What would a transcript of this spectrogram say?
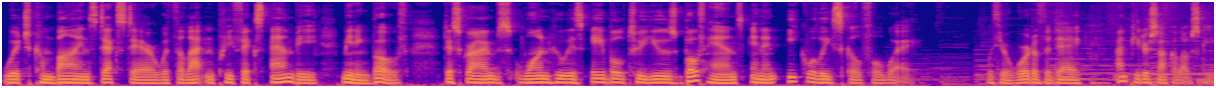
which combines dexter with the Latin prefix ambi, meaning both, describes one who is able to use both hands in an equally skillful way. With your word of the day, I'm Peter Sokolowski.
